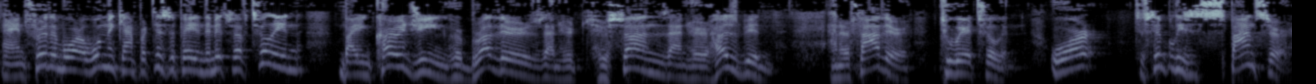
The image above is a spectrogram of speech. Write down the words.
And furthermore, a woman can participate in the mitzvah of tefillin by encouraging her brothers and her, her sons and her husband and her father to wear tefillin. Or to simply sponsor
